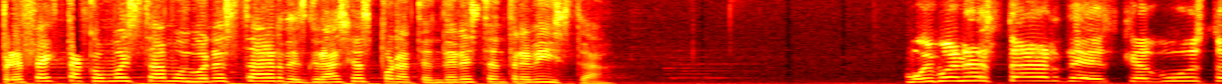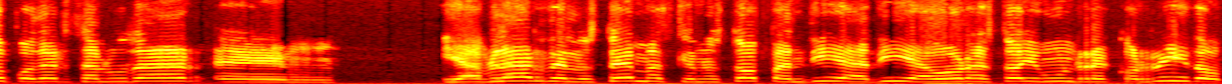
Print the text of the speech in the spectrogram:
prefecta, ¿cómo está? Muy buenas tardes. Gracias por atender esta entrevista. Muy buenas tardes, qué gusto poder saludar em, y hablar de los temas que nos topan día a día. Ahora estoy en un recorrido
